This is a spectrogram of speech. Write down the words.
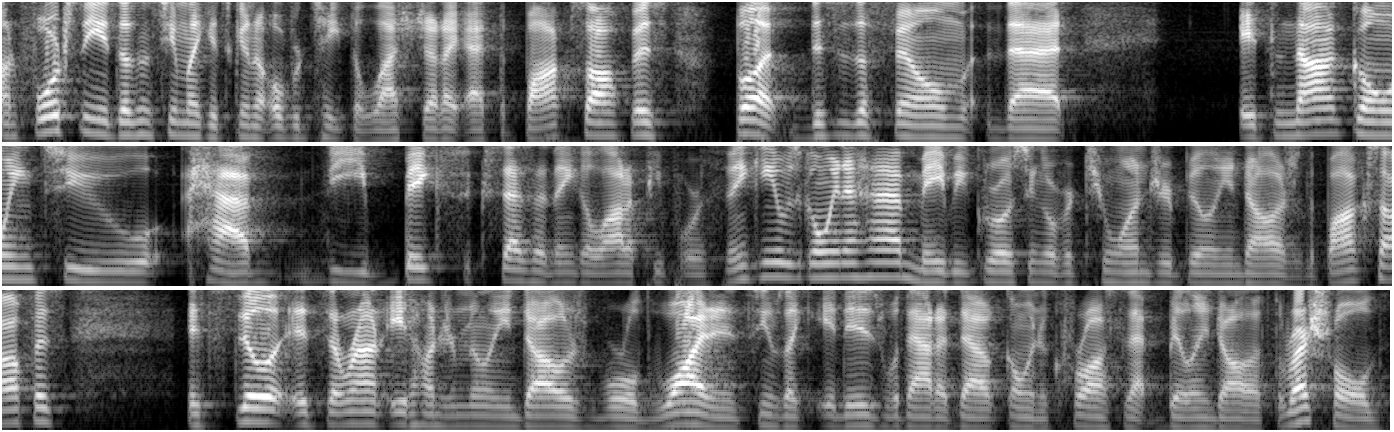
Unfortunately, it doesn't seem like it's going to overtake The Last Jedi at the box office, but this is a film that it's not going to have the big success I think a lot of people were thinking it was going to have, maybe grossing over $200 billion at the box office. It's still it's around $800 million worldwide, and it seems like it is without a doubt going to cross that billion dollar threshold.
